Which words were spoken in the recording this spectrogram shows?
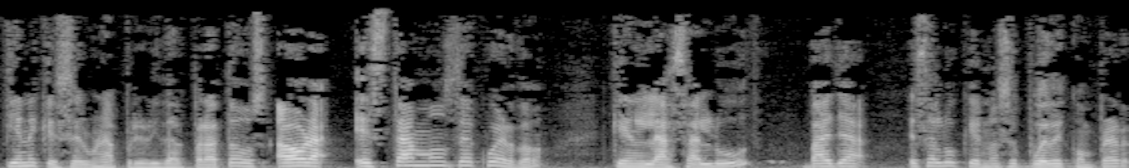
tiene que ser una prioridad para todos. Ahora, estamos de acuerdo que en la salud, vaya, es algo que no se puede comprar.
